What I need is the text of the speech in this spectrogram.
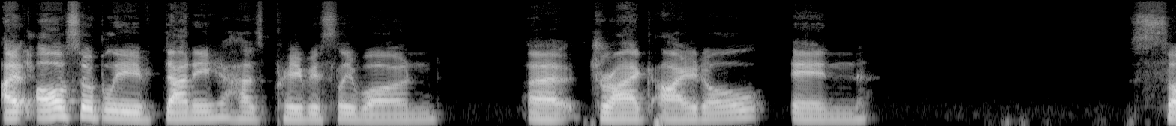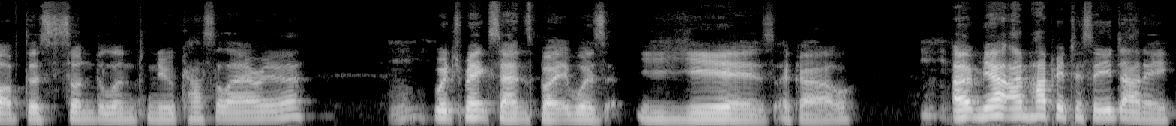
I Yeah. also believe Danny has previously won uh, Drag Idol in sort of the Sunderland Newcastle area, Mm. which makes sense, but it was years ago. Mhm. Um, yeah, I'm happy to see Danny.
